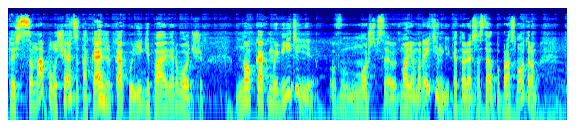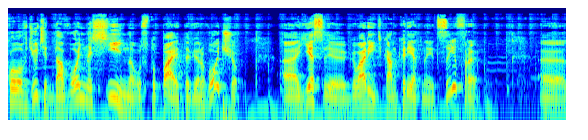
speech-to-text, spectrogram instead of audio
то есть цена получается такая же, как у лиги по Overwatch. Но, как мы видели, в, может, в моем рейтинге, который я составил по просмотрам, Call of Duty довольно сильно уступает Overwatch. Э, если говорить конкретные цифры, э,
